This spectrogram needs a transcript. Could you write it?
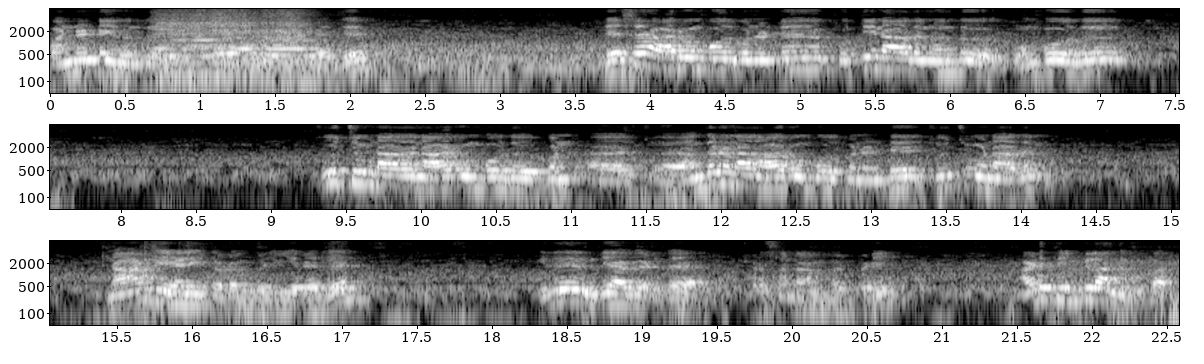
பன்னெண்டை வந்து வருகிறது திசை ஆறு ஒம்பது பன்னெண்டு புத்திநாதன் வந்து ஒம்பது சூட்சுமநாதன் ஆறு ஒம்பது பன் அந்தரநாதன் ஆறு ஒம்பது பன்னெண்டு சூட்சுமநாதன் நான்கு ஏழை தொடர்பு கொள்கிறது. இது இந்தியாவுக்கு எடுத்த பிரசன்ன நம்பர் படி. அடுத்து இங்கிலாந்துக்கு பாரு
